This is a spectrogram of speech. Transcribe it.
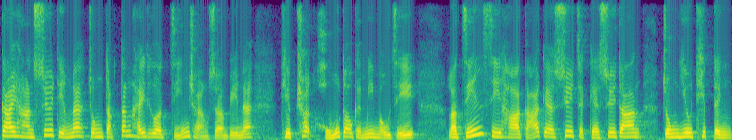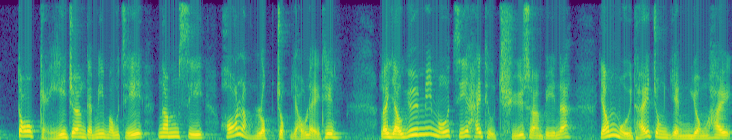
界限書店咧，仲特登喺個展場上邊咧貼出好多嘅咪帽紙，嗱，展示下架嘅書籍嘅書單，仲要貼定多幾張嘅咪帽紙，暗示可能陸續有嚟添。嗱，由於咪帽紙喺條柱上邊咧，有媒體仲形容係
